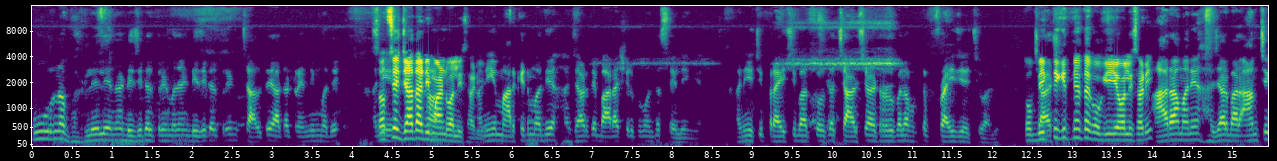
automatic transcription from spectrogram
पूर्ण भरलेली आहे ना डिजिटल प्रिंटमध्ये आणि डिजिटल प्रिंट चालते आता ट्रेंडिंगमध्ये. सबसे ज्यादा डिमांड वाली साड़ी. आणि मार्केटमध्ये हजार ते बाराशे रुपयेपर्यंत सेलिंग आहे. आणि याची प्राइसची बात करू तर चारशे अठरा रुपयाला फक्त प्राइस याची वाली तो बिकती कितने तक होगी ये वाली साड़ी? आरामाने हजार बारा. आमचे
